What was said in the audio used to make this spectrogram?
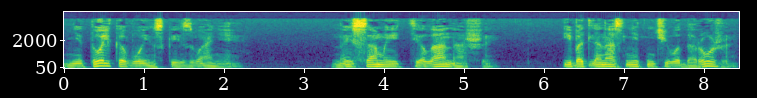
не только воинское звание, но и самые тела наши, ибо для нас нет ничего дороже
